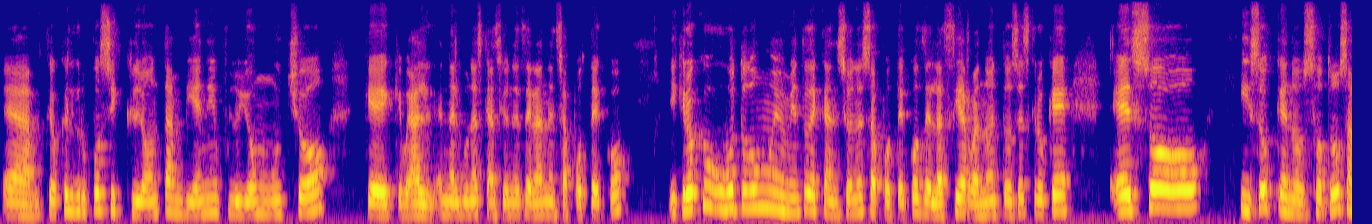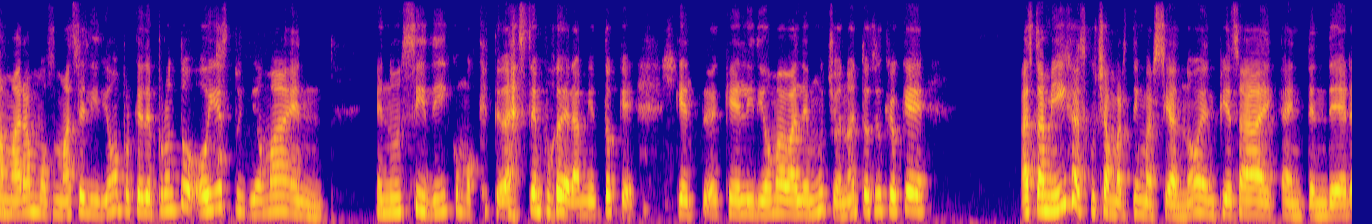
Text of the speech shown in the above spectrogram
Em, creo que el grupo Ciclón también influyó mucho, que, en algunas canciones eran en zapoteco. Y creo que hubo todo un movimiento de canciones zapotecos de la sierra, ¿no? Entonces creo que eso hizo que nosotros amáramos más el idioma, porque de pronto oyes tu idioma en, en un CD, como que te da este empoderamiento que, que, el idioma vale mucho, ¿no? Entonces creo que hasta mi hija escucha a Martín Marcial, ¿no? Empieza a, entender,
